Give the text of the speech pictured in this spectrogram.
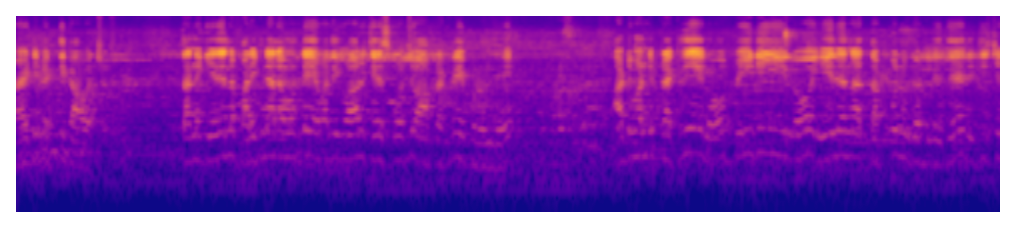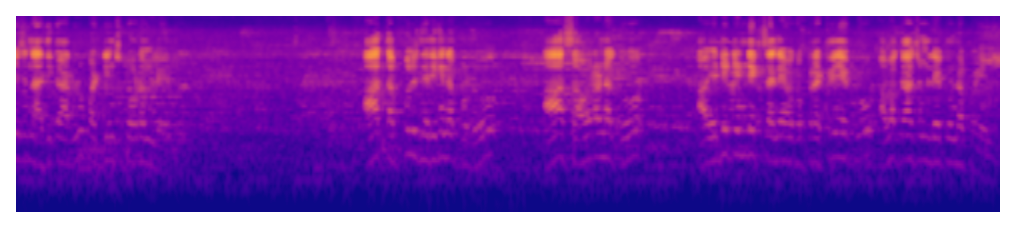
బయటి వ్యక్తి కావచ్చు తనకి ఏదైనా పరిజ్ఞానం ఉంటే ఎవరికి వారు చేసుకోవచ్చు ఆ ప్రక్రియ ఇప్పుడు ఉంది. అటువంటి ప్రక్రియలో పీడీఈలో ఏదైనా తప్పులు దొరికితే రిజిస్ట్రేషన్ అధికారులు పట్టించుకోవడం లేదు. ఆ తప్పులు జరిగినప్పుడు ఆ సవరణకు ఆ ఎడిట్ ఇండెక్స్ అనే ఒక ప్రక్రియకు అవకాశం లేకుండా పోయింది.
